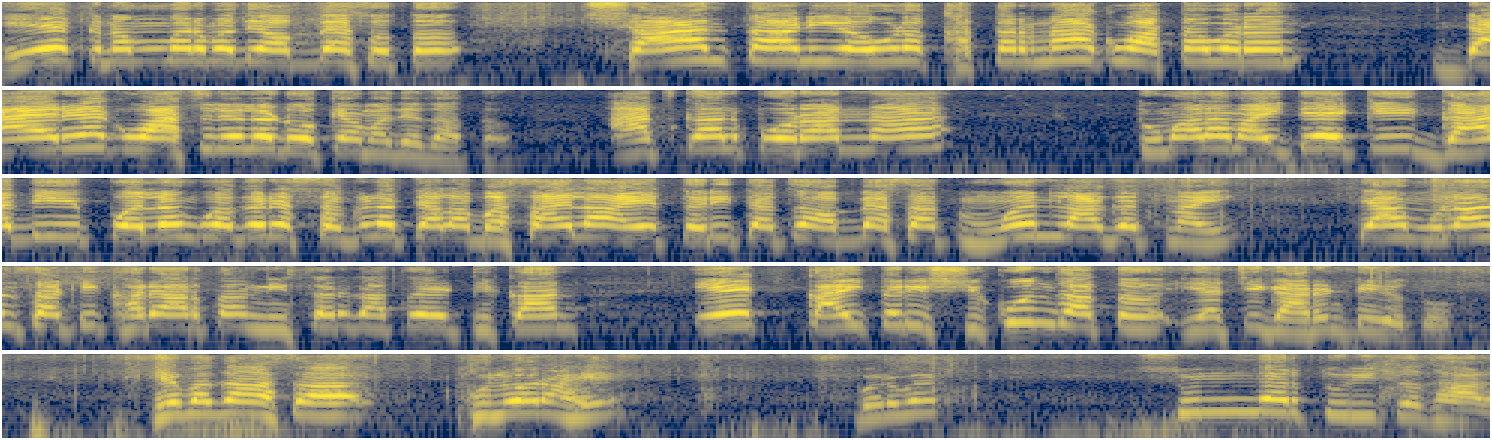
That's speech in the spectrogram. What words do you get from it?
एक नंबरमध्ये अभ्यास होतं शांत आणि एवढं खतरनाक वातावरण डायरेक्ट वाचलेलं डोक्यामध्ये जातं. आजकाल पोरांना तुम्हाला माहिती आहे की गादी पलंग वगैरे सगळं त्याला बसायला आहे तरी त्याचं अभ्यासात मन लागत नाही. त्या मुलांसाठी खऱ्या अर्थानं निसर्गाचं हे ठिकाण एक काहीतरी शिकून जातं याची गॅरंटी देतो. हे बघा असा फुलोर आहे. बरोबर? सुंदर तुरीचं झाड.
